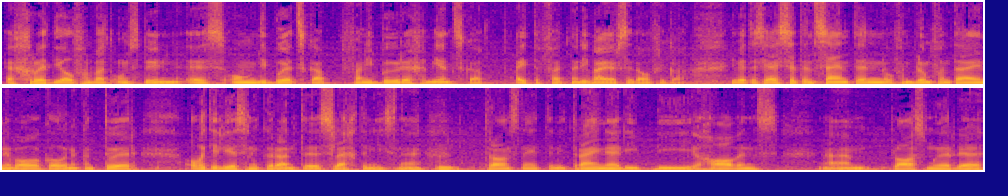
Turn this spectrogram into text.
'n groot deel van wat ons doen is om die boodskap van die boeregemeenskap uit te vat na die weier Suid-Afrika. Jy weet as jy sit in Sandton of in Bloemfontein of waar ook al in 'n kantoor, al wat jy lees in die koerante is slegte nuus, né? Mm. Transnet en die treine, die die hawens, ehm um, plaasmoorde,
